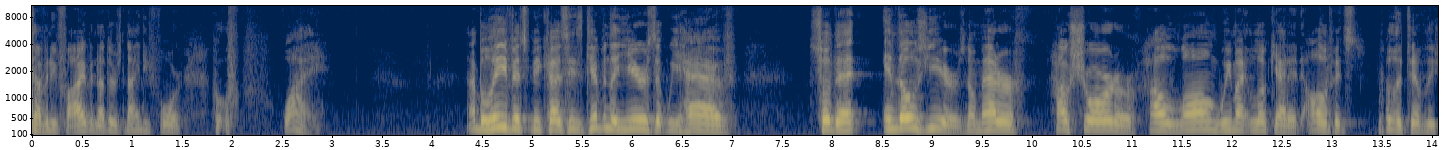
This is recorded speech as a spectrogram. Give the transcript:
75 and others 94? Why? I believe it's because He's given the years that we have so that in those years, no matter how short or how long we might look at it, all of it's relatively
